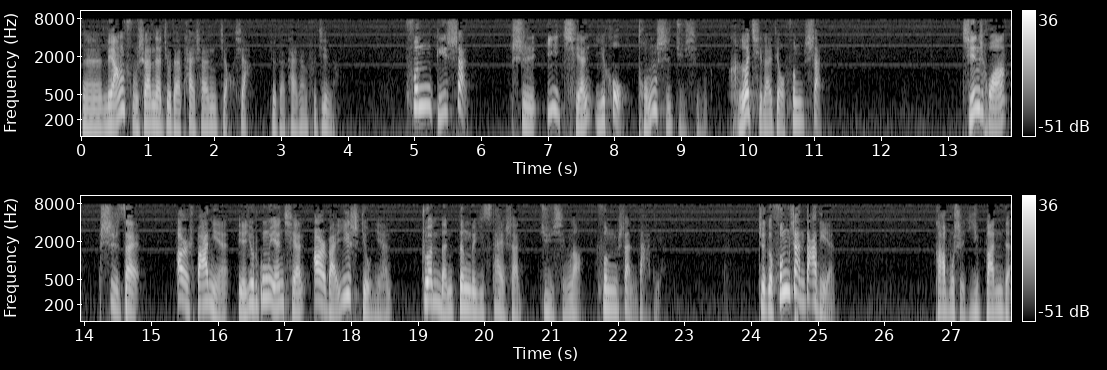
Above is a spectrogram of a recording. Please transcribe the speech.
嗯、梁甫山呢就在泰山脚下，就在泰山附近呢。封跟禅是一前一后同时举行，合起来叫封禅。秦始皇是在二十八年，也就是公元前二百一十九年，专门登了一次泰山，举行了封禅大典。这个封禅大典。它不是一般的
